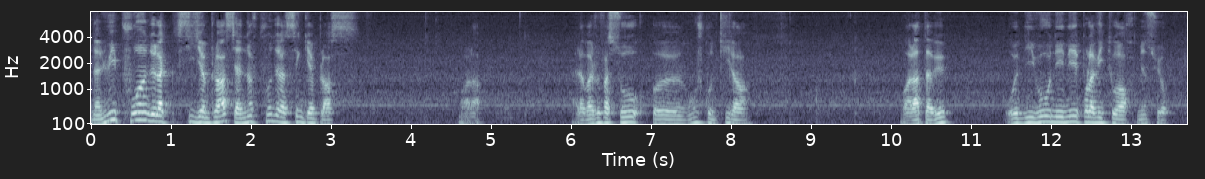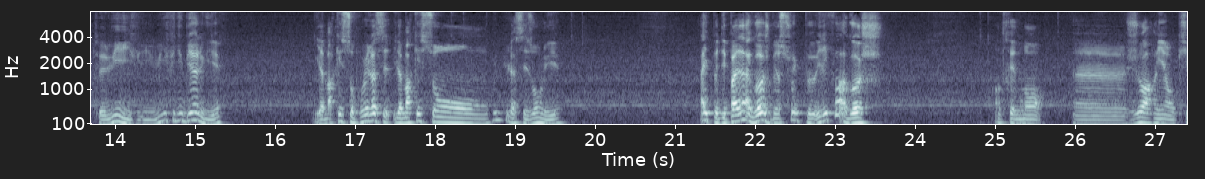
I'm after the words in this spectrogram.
On a 8 points de la 6 place et à 9 points de la 5 place. Voilà. Elle va jouer face au... Euh, je compte qui là? Voilà, t'as vu Au niveau Néné pour la victoire, bien sûr. Lui, il, lui, il fait du bien, lui. Hein. Il a marqué son premier... Là, il a marqué son... Oui, la saison, lui. Ah, il peut dépanner à gauche, bien sûr, il peut. Il est fort à gauche. Entraînement. Euh, jeu à rien, ok.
